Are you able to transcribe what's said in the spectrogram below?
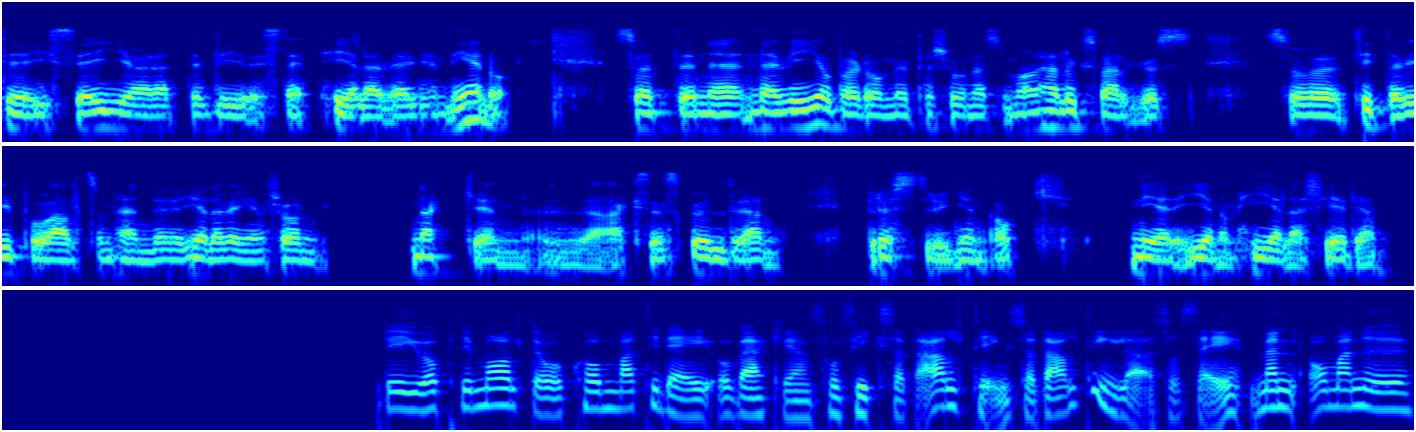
det i sig gör att det blir snett hela vägen ner då. Så att eh, när, när vi jobbar då med personer som har hallux valgus så tittar vi på allt som händer hela vägen från nacken, eh, axeln, skuldran, bröstryggen och ner genom hela kedjan. Det är ju optimalt då att komma till dig och verkligen få fixat allting så att allting löser sig. Men om man nu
